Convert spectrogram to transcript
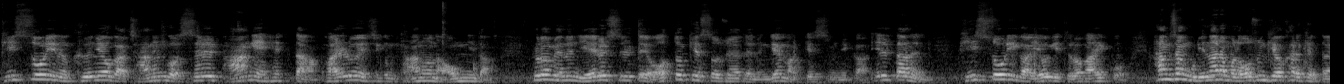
빗소리는 그녀가 자는 것을 방해했다. 관로에 지금 단어 나옵니다. 그러면은 얘를 쓸 때 어떻게 써줘야 되는 게 맞겠습니까? 일단은 빗소리가 여기 들어가 있고 항상 우리나라 말 어순 기억하라 했다.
